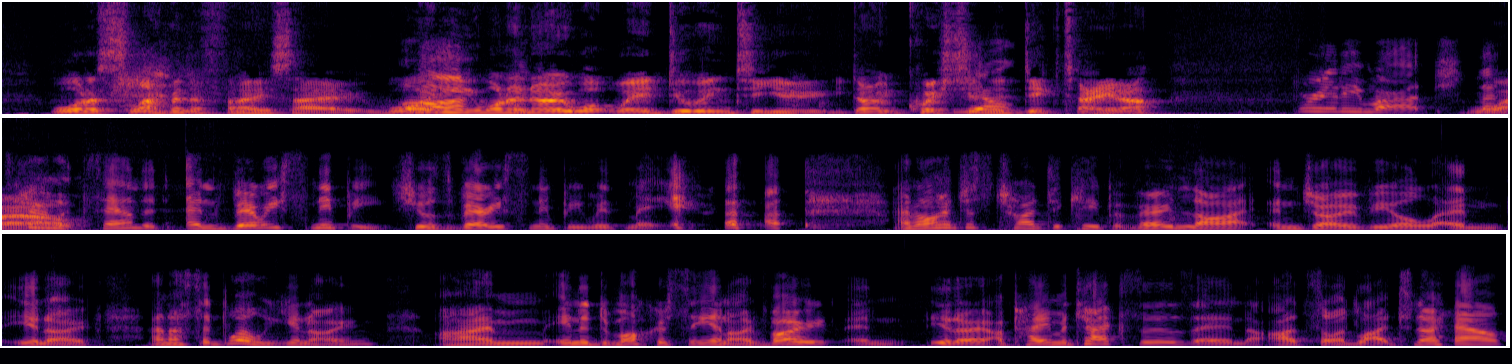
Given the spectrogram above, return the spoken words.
what a slap in the face, hey. Why Oh, do you want to know what we're doing to you? Don't question Yeah. the dictator. Pretty much. That's Wow. how it sounded. And very snippy. She was very snippy with me. and I just tried to keep it very light and jovial and, you know, and I said, well, you know, I'm in a democracy and I vote and, you know, I pay my taxes and I, so I'd like to know how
